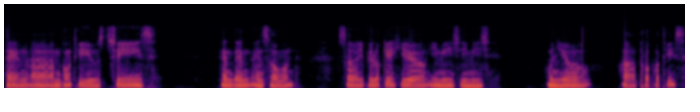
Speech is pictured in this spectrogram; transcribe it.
Then uh, I'm going to use cheese and then and so on. So if you look at here, image, image on your uh, properties,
